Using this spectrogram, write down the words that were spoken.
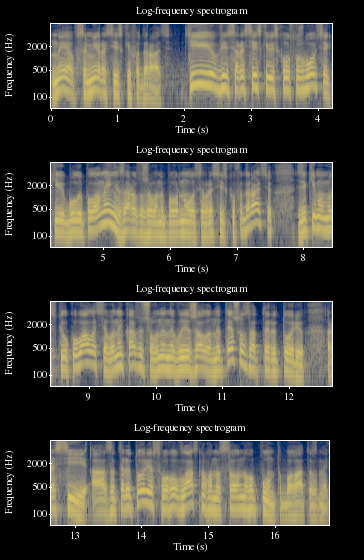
не в самій Російській Федерації. Ті російські військовослужбовці, які були полонені, зараз уже вони повернулися в Російську Федерацію, з якими ми спілкувалися, вони кажуть, що вони не виїжджали не те, що за територію Росії, а за територію свого власного населеного пункту. Багато з них.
